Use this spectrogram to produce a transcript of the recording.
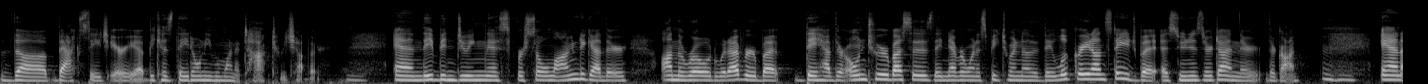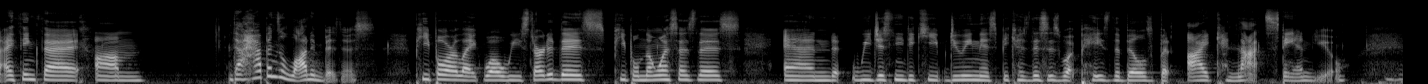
the backstage area because they don't even want to talk to each other. Mm. And they've been doing this for so long together on the road, whatever, but they have their own tour buses. They never want to speak to one another. They look great on stage, but as soon as they're done, they're they're gone. Mm-hmm. And I think that um, that happens a lot in business. People are like, "Well, we started this. People know us as this, and we just need to keep doing this because this is what pays the bills, but I cannot stand you." Mm-hmm.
